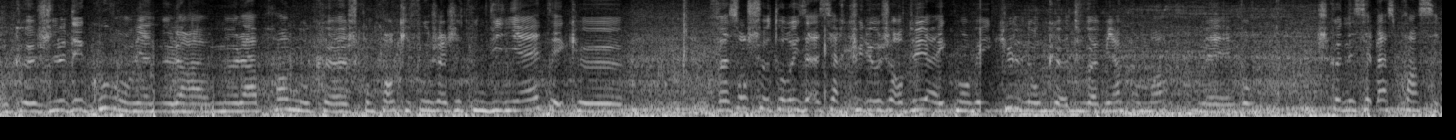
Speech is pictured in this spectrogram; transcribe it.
Donc euh, je le découvre, on vient de me l'apprendre, donc euh, je comprends qu'il faut que j'achète une vignette et que de toute façon je suis autorisée à circuler aujourd'hui avec mon véhicule, donc euh, tout va bien pour moi. Mais bon, je connaissais pas ce principe.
